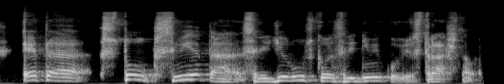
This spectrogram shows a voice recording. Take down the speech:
— это столб света среди русского средневековья, страшного.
